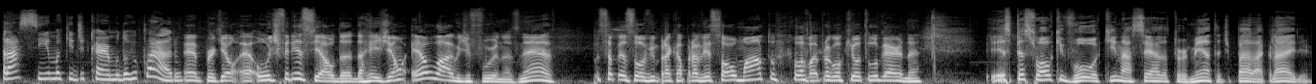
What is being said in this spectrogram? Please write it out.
para cima aqui de Carmo do Rio Claro. É, porque é, o diferencial da, da região é o Lago de Furnas, né? Se a pessoa vir para cá para ver só o mato, ela vai para qualquer outro lugar, né? Esse pessoal que voa aqui na Serra da Tormenta, de paraglider,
